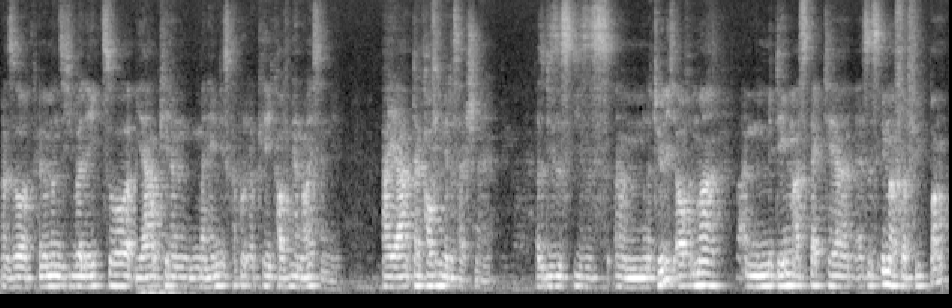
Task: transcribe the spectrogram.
Also wenn man sich überlegt, so, ja, okay, dann mein Handy ist kaputt, okay, ich kaufe mir ein neues Handy. Ah ja, dann kaufe ich mir das halt schnell. Also dieses, dieses ähm, natürlich auch immer mit dem Aspekt her, es ist immer verfügbar,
